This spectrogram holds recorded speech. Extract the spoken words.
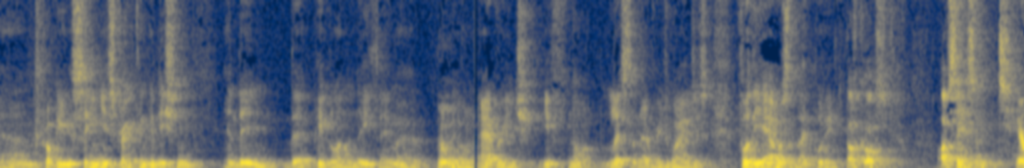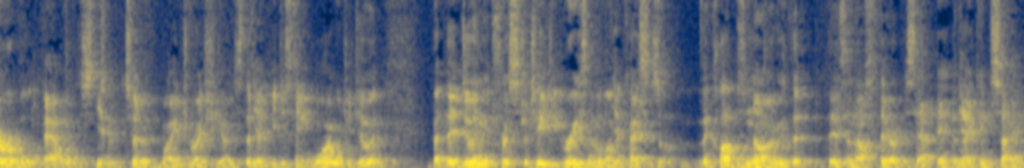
Um, probably your senior strength and conditioning, and then the people underneath them are probably Mm. on average, if not less than average wages for the hours that they put in. Of course. I've seen some terrible hours Yeah. to, to wage ratios that Yeah. you just think, why would you do it? But they're doing it for a strategic reason in a lot of cases. The clubs know that there's enough therapists out there that Yeah. they can say,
